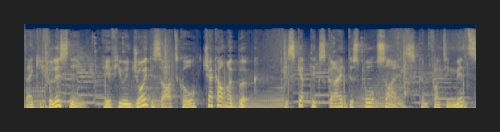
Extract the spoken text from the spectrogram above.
Thank you for listening. If you enjoyed this article, check out my book The Skeptic's Guide to Sports Science Confronting Myths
